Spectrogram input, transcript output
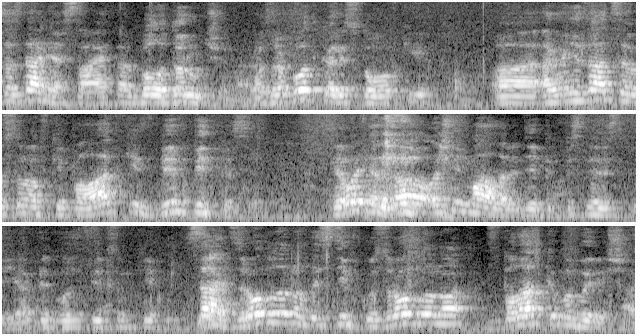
создание сайта, было доручено, разработка листовки, э, организация установки палатки, сбір підписів. Сьогодні здало очень мало людей підписні листи, я підвожу підсумки. Сайт зроблено, листівку зроблено, з палатками вирішено.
